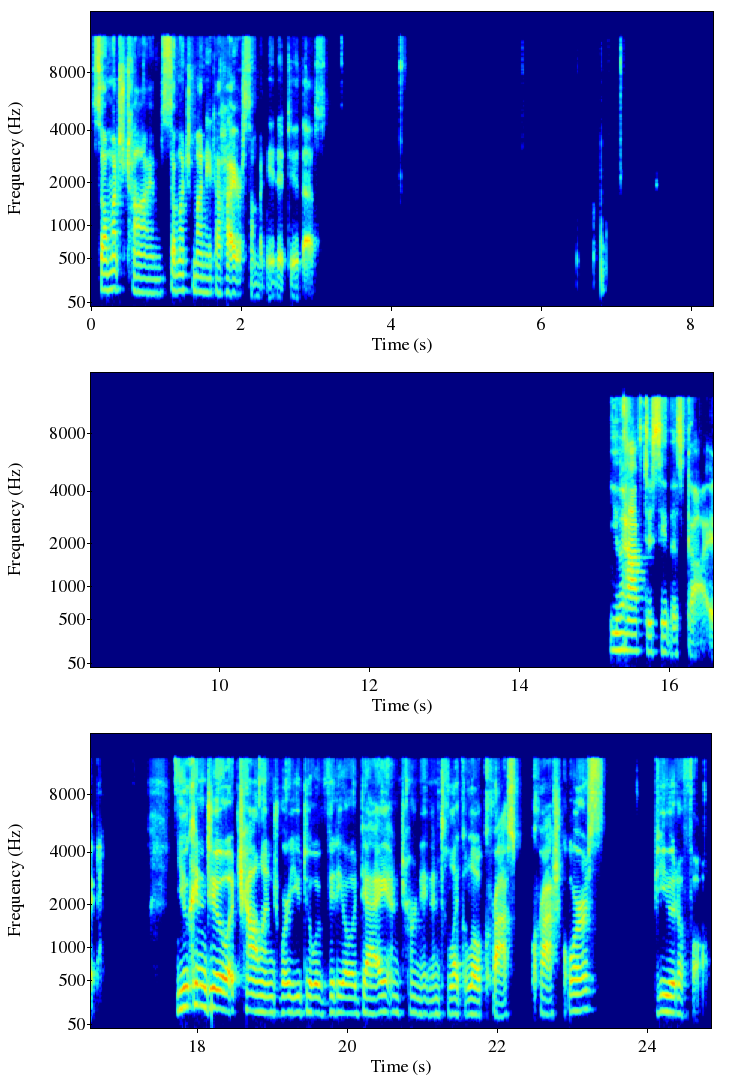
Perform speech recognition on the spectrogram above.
So much time, so much money to hire somebody to do this. You have to see this guide. You can do a challenge where you do a video a day and turn it into like a little crash crash course. Beautiful.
